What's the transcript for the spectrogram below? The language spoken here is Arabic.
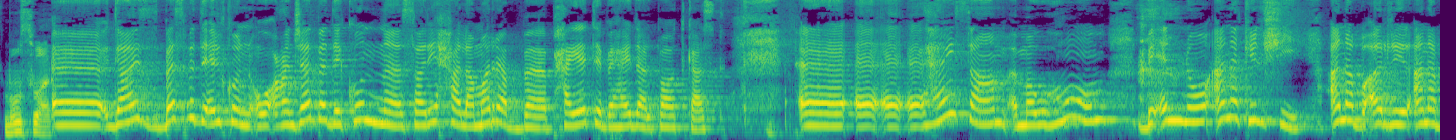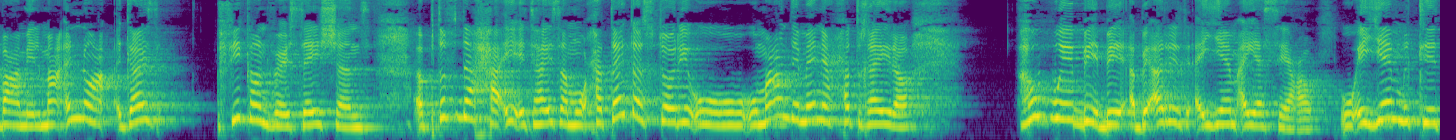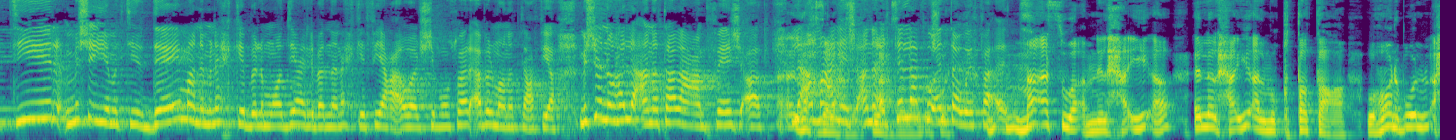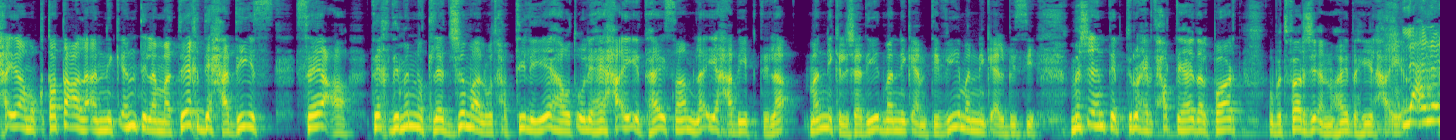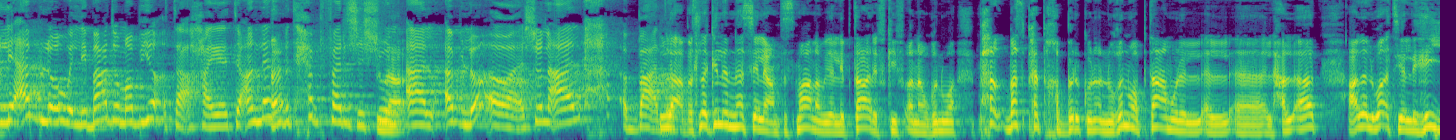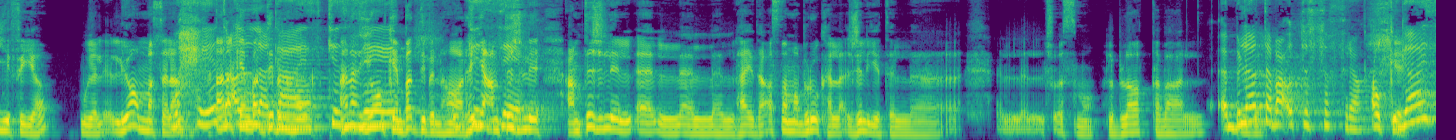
bonsoir جايز uh, بس بدي أقول لكم وعن جد بدي أكون صريحة لمرة بحياتي بهيدا البودكاست. uh, uh, هيثم موهوم بأنه أنا كل شيء أنا بقرر أنا بعمل مع إنه جايز في conversations بتفضح حقيقة هيثم وحطيتها story وما عندي مانع حط غيرها. هو بقرر أيام أي ساعة وأيام كتير مش أيام كتير دائما بنحكي بالمواضيع اللي بدنا نحكي فيها على أول شيء bonsoir قبل ما نطلع فيها. مش إنه هلأ أنا طالع عم فاجئك. لا معلش أنا قلت لك وأنت وافقت. ما أسوأ من الحقيقة إلا الحقيقة المقتطعة. وهون بقول حقيقه مقتطعة لأنك أنت لما تاخدي حديث ساعة تاخدي منه ثلاث جمل وتحطي لي إياها وتقولي هي حقيقة هيثم لا يا حبيبتي لا. منك الجديد منك MTV منك LBC مش أنت بتروحي بتحطي هيدا البارت وبتفرجي إنه هيدا هي الحقيقة. لأنه اللي قبله واللي بعده ما بيقطع حياتي. أنا لازم أه؟ بتحب فرجي شو قال قبله آه شو قال بعده. لا بس لكل الناس يلي عم تسمعنا واللي بتعرف كيف أنا وغنوة بس بحب اخبركم إنه غنوة بتعمل آه، الحلقات على الوقت يلي هي فيها. اليوم مثلا أنا كان بدي بالنهار أنا اليوم كان بدي بالنهار. هي عم تجلي عم تجلي هيدا أصلا مبروك هلأ جليت ال شو اسمه البلاط تبع البلاط تبع اوضه السفرة. okay. جايز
